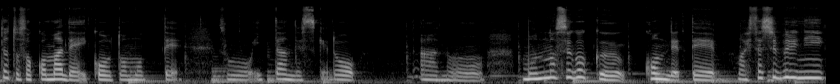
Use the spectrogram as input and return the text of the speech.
ちょっとそこまで行こうと思ってそう行ったんですけどあのものすごく混んでて、まあ、久しぶりに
